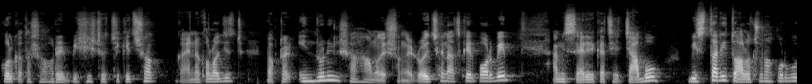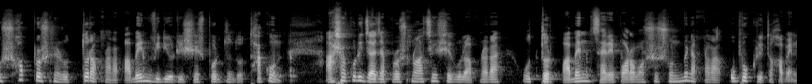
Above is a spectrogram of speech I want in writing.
কলকাতা শহরের বিশিষ্ট চিকিৎসক, গাইনোকোলজিস্ট ডক্টর ইন্দ্রনীল সাহা আমাদের সঙ্গে রয়েছেন আজকের পর্বে। আমি স্যারের কাছে যাব বিস্তারিত আলোচনা করব। সব প্রশ্নের উত্তর আপনারা পাবেন। ভিডিওটি শেষ পর্যন্ত থাকুন। আশা করি যা যা প্রশ্ন আছে সেগুলো আপনারা উত্তর পাবেন। স্যারের পরামর্শ শুনবেন, আপনারা উপকৃত হবেন।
